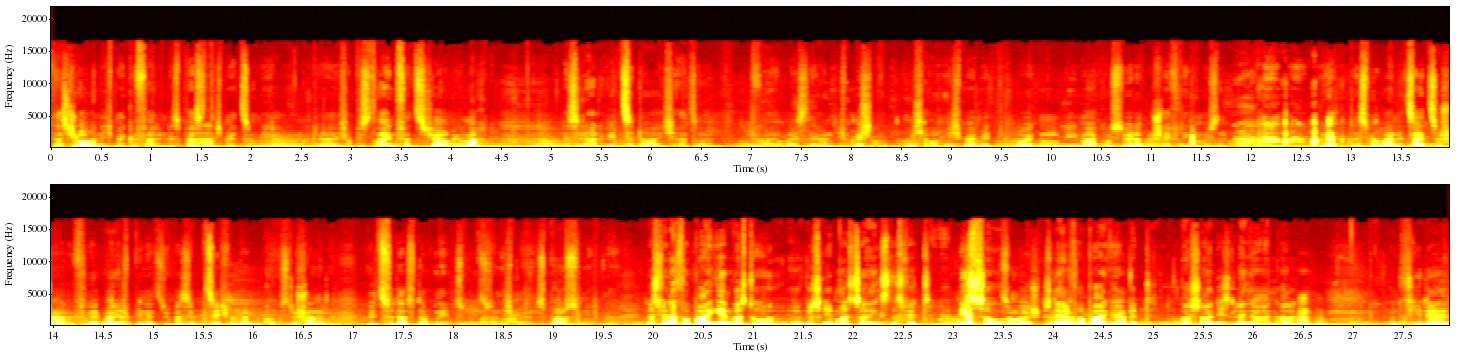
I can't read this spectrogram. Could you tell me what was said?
das Genre nicht mehr gefallen. Das passt nicht mehr zu mir. Und, äh, ich habe das 43 Jahre gemacht. Das sind alle Witze durch. Also ich we- weiß nicht. Und ich möchte mich auch nicht mehr mit Leuten wie Markus Söder beschäftigen müssen. Ja, da ist mir meine Zeit zu schade für, weil ich bin jetzt über 70 und dann guckst du schon, willst du das noch? Nee, das willst du nicht mehr. Das brauchst du nicht mehr. Das wird auch vorbeigehen, was du äh, geschrieben hast zu Ängsten. Das wird nicht Ja, so Beispiel, schnell ja. vorbeigehen, Ja. Wird wahrscheinlich länger anhalten und viele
